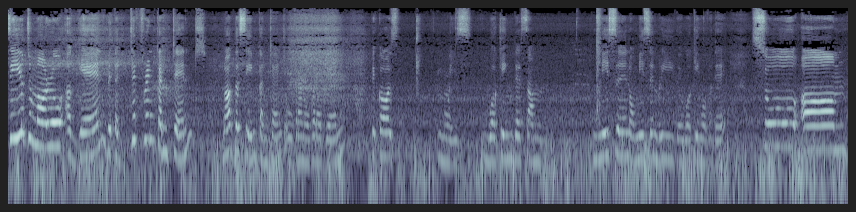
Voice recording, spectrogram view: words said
See you tomorrow again with a different content, not the same content over and over again because noise working there's some mason or masonry they're working over there. So um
